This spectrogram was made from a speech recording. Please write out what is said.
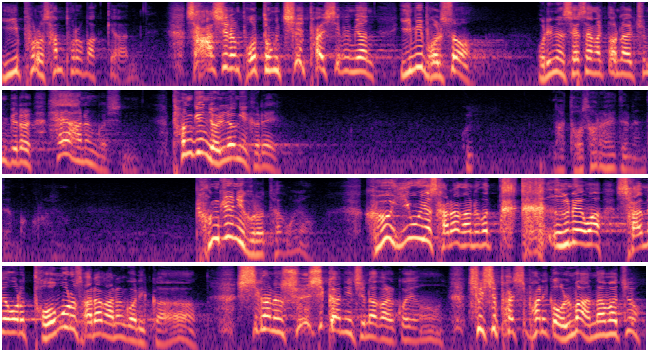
2% 3%밖에 안 돼. 사실은 보통 7, 80이면 이미 벌써 우리는 세상을 떠날 준비를 해야 하는 것입니다. 평균 연령이 그래요. 나더 살아야 되는데 뭐 그러죠. 평균이 그렇다고요. 그 이후에 살아가는 건 다 은혜와 사명으로 덤으로 살아가는 거니까 시간은 순식간이 지나갈 거예요. 70, 80 하니까 얼마 안 남았죠?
